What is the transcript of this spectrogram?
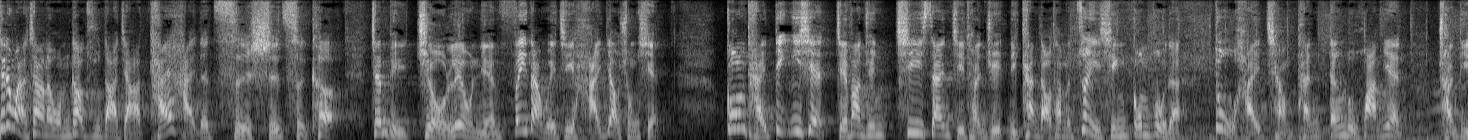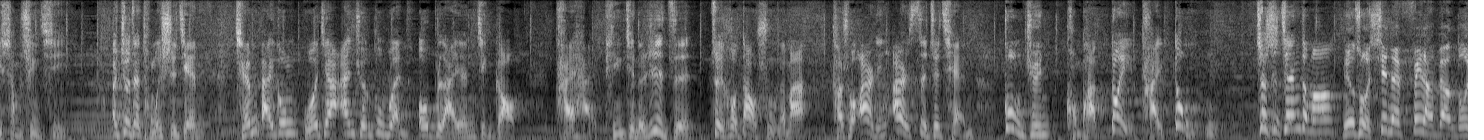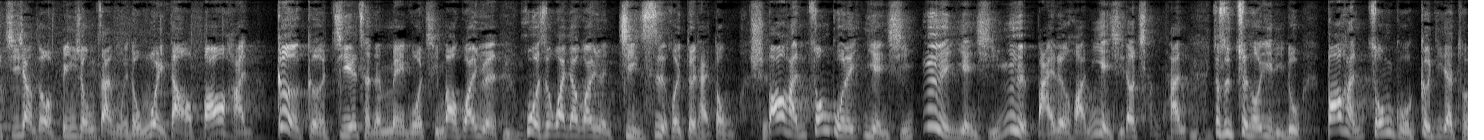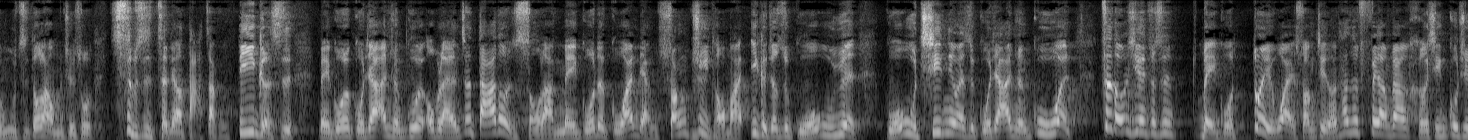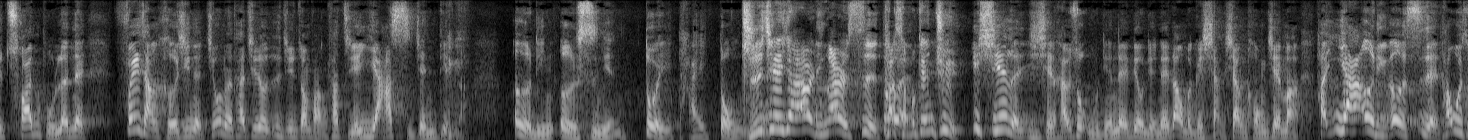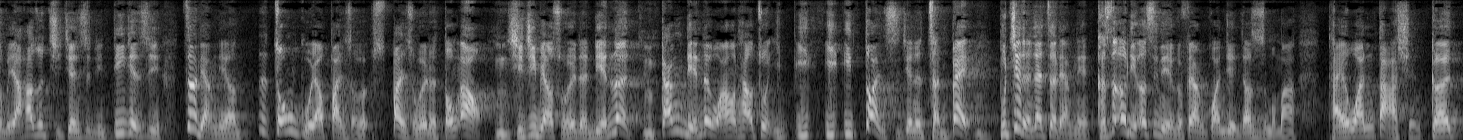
今天晚上呢，我们告诉大家，台海的此时此刻，真比九六年飞弹危机还要凶险。攻台第一线，解放军七三集团军，你看到他们最新公布的渡海抢滩登陆画面，传递什么讯息？而就在同一时间，前白宫国家安全顾问欧布莱恩警告，台海平静的日子最后倒数了吗？他说，二零二四之前，共军恐怕对台动武。这是真的吗？没有错，现在非常非常多迹象都有兵凶战危的味道，包含。各个阶层的美国情报官员或者是外交官员警示会对台动武，是。包含中国的演习，越演习越白热化，你演习到抢滩就是最后一里路，包含中国各地在囤物资，都让我们觉得说是不是真的要打仗？第一个是美国的国家安全顾问欧布莱恩，这大家都很熟啦，美国的国安两双巨头嘛，一个就是国务院国务卿，另外是国家安全顾问，这东西呢就是美国对外双箭头，它是非常非常核心，过去川普任内非常核心的，结果呢他接受日经专访。他直接压时间点了，二零二四年对台动武，直接压二零二四，他什么根据？一些人以前还会说五年内、六年内，让我们给想象空间嘛。他压二零二四，哎，他为什么压？他说几件事情。第一件事情，这两年啊，中国要办所办所谓的冬奥，习近平要所谓的连任，刚连任完后，他要做一一一一段时间的准备，不见得在这两年。可是二零二四年有个非常关键，你知道是什么吗？台湾大选跟。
